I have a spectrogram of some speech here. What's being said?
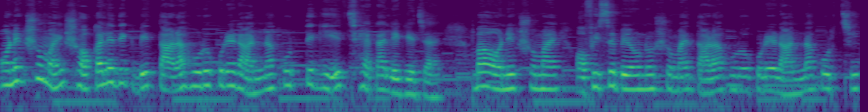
অনেক সময় সকালে দেখবে তাড়াহুড়ো করে রান্না করতে গিয়ে ছ্যাঁকা লেগে যায়। বা অনেক সময় অফিসে বেরোনোর সময় তাড়াহুড়ো করে রান্না করছি,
